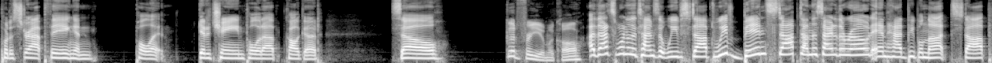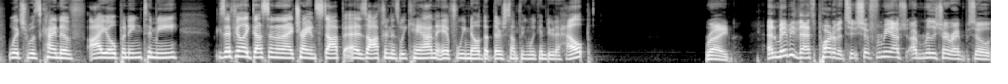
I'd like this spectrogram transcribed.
put a strap thing and pull it, get a chain, pull it up, call it good. So Good for you, McCall. Uh, that's one of the times that we've stopped. We've been stopped on the side of the road and had people not stop, which was kind of eye opening to me because I feel like Dustin and I try and stop as often as we can if we know that there's something we can do to help. Right. And maybe that's part of it too. So for me, I'm, I'm really trying to. Rank, so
